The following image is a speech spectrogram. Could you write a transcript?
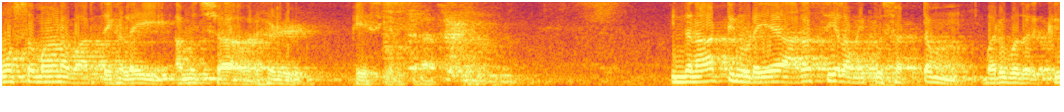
மோசமான வார்த்தைகளை அமித்ஷா அவர்கள் பேசியிருக்கிறார். இந்த நாட்டினுடைய அரசியல் அமைப்பு சட்டம் வருவதற்கு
